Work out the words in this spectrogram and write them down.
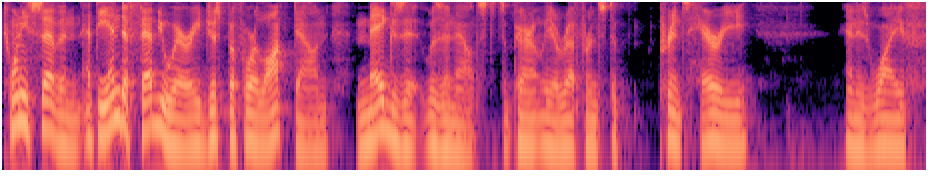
27. At the end of February, just before lockdown, Megxit was announced. It's apparently a reference to Prince Harry and his wife.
